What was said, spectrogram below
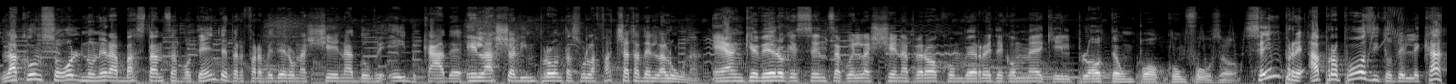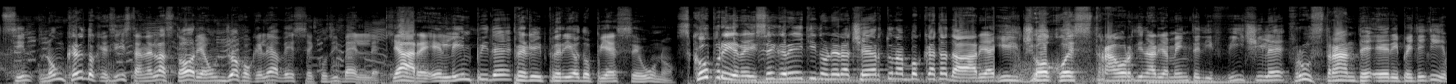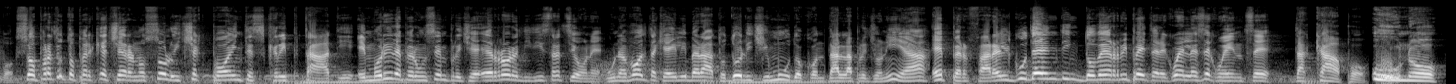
La console non era abbastanza potente per far vedere una scena dove Abe cade e lascia l'impronta sulla facciata della luna. È anche vero che senza quella scena però converrete con me che il plot è un po' confuso. Sempre a proposito delle cutscene, non credo che esista nella storia un gioco che le avesse così belle, chiare e limpide per il periodo PS1. Scoprire i segreti non era certo una boccata d'aria, il gioco è straordinariamente difficile, frustrante e ripetitivo, soprattutto perché c'erano solo i checkpoint scriptati e morire per un semplice errore di distrazione una volta che hai liberato 12 Mudokon dalla prigionia è per fare il good ending dover ripetere quelle sequenze da capo. Uno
